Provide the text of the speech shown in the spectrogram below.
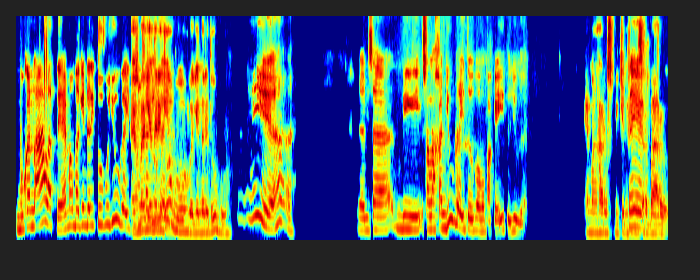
Bukan alat ya, emang bagian dari tubuh juga itu. Emang bagian dari tubuh, itu. bagian dari tubuh. Iya. Gak bisa disalahkan juga itu kalau mau pakai itu juga. Emang harus bikin finisher eh, baru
